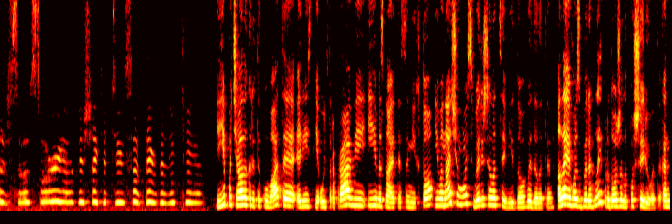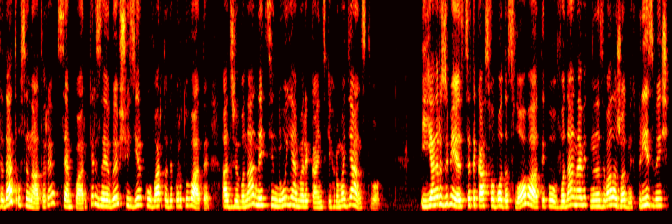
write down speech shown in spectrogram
I'm so sorry. I wish I could do something, but I can't. Її почали критикувати різні ультраправі, і ви знаєте самі хто. І вона чомусь вирішила це відео видалити, але його зберегли і продовжили поширювати. Кандидат у сенатори Сем Паркер заявив, що зірку варто депортувати, адже вона не цінує американське громадянство. І я не розумію, це така свобода слова. Типу, вона навіть не називала жодних прізвищ,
